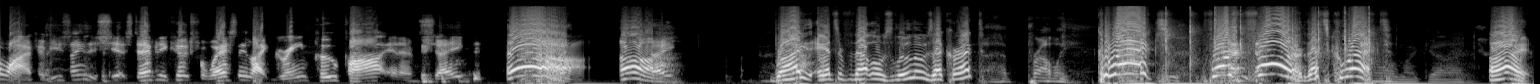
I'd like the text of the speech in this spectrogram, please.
wife. Have you seen the shit Stephanie cooks for Wesley? Like green poo pie in a shake. Ah, ah. shake. Brian, answer for that one was Lulu. Is that correct? Probably. Correct. Four and four. That's correct. Oh my god. All right.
